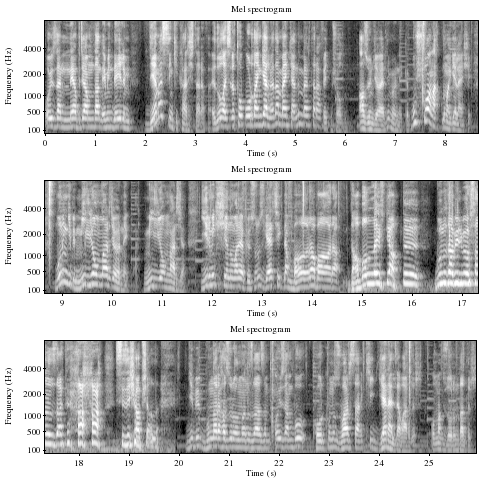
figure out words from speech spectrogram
O yüzden ne yapacağımdan emin değilim. Diyemezsin ki karşı tarafa. E dolayısıyla top oradan gelmeden ben kendimi bertaraf etmiş oldum. Az önce verdiğim örnekle. Bu şu an aklıma gelen şey. Bunun gibi milyonlarca örnek var. Milyonlarca. 20 kişiye numara yapıyorsunuz. Gerçekten bağıra bağıra. Double lift yaptı. Bunu da bilmiyorsanız zaten ha ha sizi şapşallar gibi bunlara hazır olmanız lazım. O yüzden bu korkunuz varsa ki genelde vardır. Olmak zorundadır.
